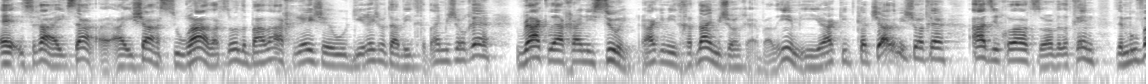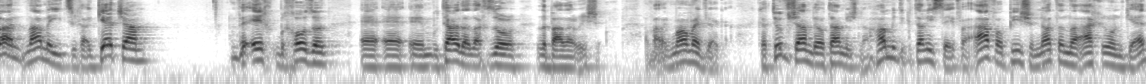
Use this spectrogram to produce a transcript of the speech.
אה, סליחה, האישה, האישה אסורה לחזור לבעלה אחרי שהוא גירש אותה והתחתנה עם מישהו אחר, רק לאחר נישואין, רק אם היא התחתנה עם מישהו אחר. אבל אם היא רק התקדשה למישהו אחר, אז היא יכולה לחזור, ולכן זה מובן למה היא צריכה גט שם, ואיך בכל זאת אה, אה, מותר לה לחזור לבעל הראשון. אבל הגמרא אומרת, רגע, כתוב שם באותה משנה, המדקתני סיפא, אף על פי שנתן לאחרון גט,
